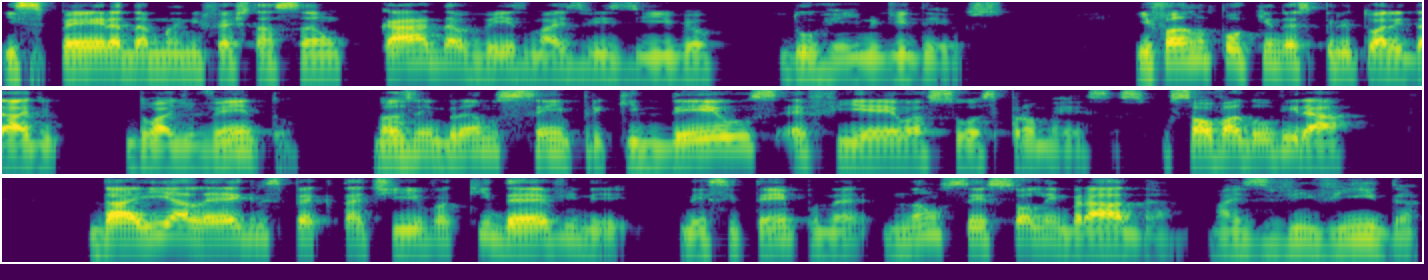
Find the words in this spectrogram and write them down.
espera da manifestação cada vez mais visível do reino de Deus. E falando um pouquinho da espiritualidade do advento, nós lembramos sempre que Deus é fiel às suas promessas. O Salvador virá. Daí a alegre expectativa que deve, nesse tempo, né, não ser só lembrada, mas vivida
